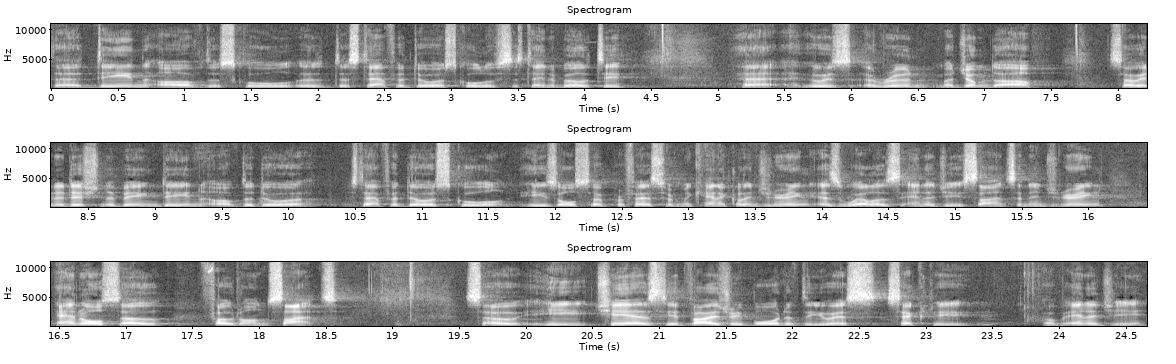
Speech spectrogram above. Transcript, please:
the Dean of the school, uh, the Stanford Doerr School of Sustainability, uh, who is Arun Majumdar. So in addition to being Dean of the Doerr, Stanford Doerr School, he's also Professor of Mechanical Engineering as well as Energy Science and Engineering and also Photon Science. So he chairs the advisory board of the US Secretary of Energy,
